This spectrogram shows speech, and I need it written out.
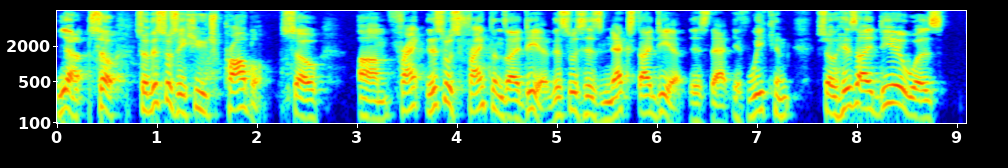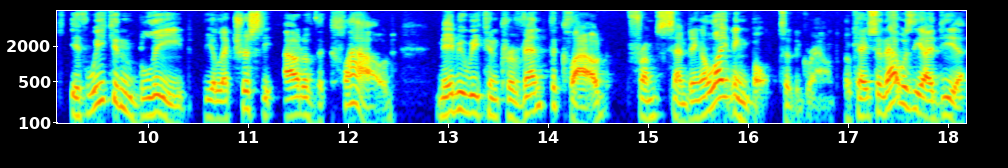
Yeah, so so this was a huge problem. So um, Frank, this was Franklin's idea. This was his next idea: is that if we can, so his idea was if we can bleed the electricity out of the cloud, maybe we can prevent the cloud from sending a lightning bolt to the ground. Okay, so that was the idea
